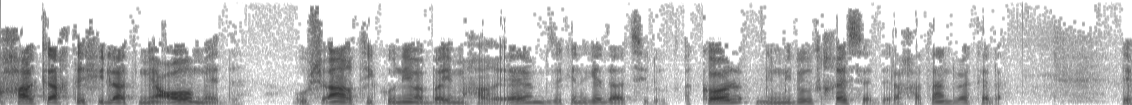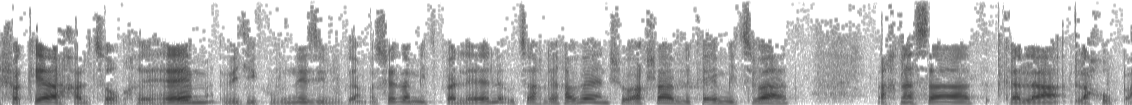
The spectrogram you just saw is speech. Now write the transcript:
אחר כך תפילת מעומד ושאר תיקונים הבאים אחריהם זה כנגד האצילות. הכל גמילות חסד אל החתן והכלה. לפקח על צורכיהם ותיקוני זיווגם. אז כשאדם מתפלל, הוא צריך לכוון שהוא עכשיו מקיים מצוות הכנסת כלה לחופה.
